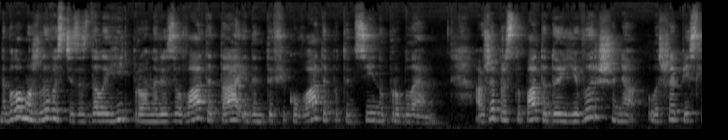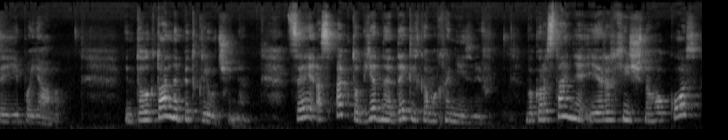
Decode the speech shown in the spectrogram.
Не було можливості заздалегідь проаналізувати та ідентифікувати потенційну проблему, а вже приступати до її вирішення лише після її появи. Інтелектуальне підключення. Цей аспект об'єднує декілька механізмів. Використання ієрархічного кос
